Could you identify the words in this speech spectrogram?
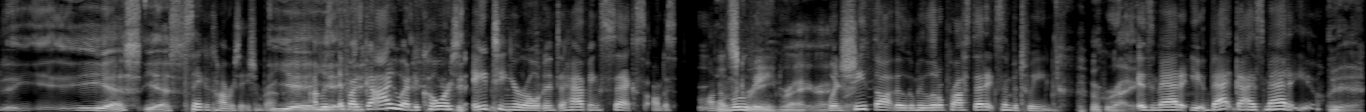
yes, yes. Take a conversation, bro. Yeah, I'm just, yeah, if yeah. a guy who had to coerce an 18 year old into having sex on this on, a on movie screen, right, right. when right, she thought there was gonna be little prosthetics in between right, is mad at you. That guy's mad at you. yeah,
